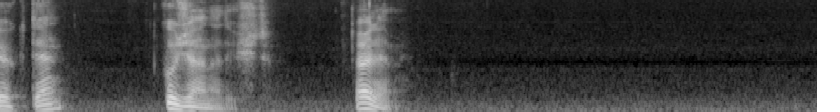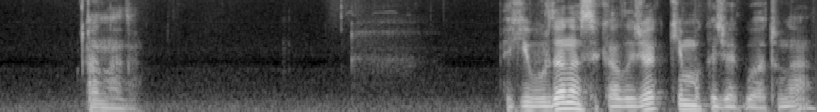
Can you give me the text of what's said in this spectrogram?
Gökten kucağına düştü. Öyle mi? Anladım. Peki burada nasıl kalacak? Kim bakacak bu hatuna?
